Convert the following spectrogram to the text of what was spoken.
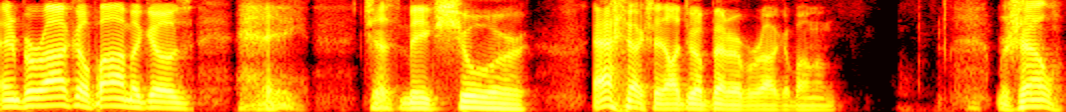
and Barack Obama goes, Hey, just make sure. Actually, I'll do a better Barack Obama. Michelle,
